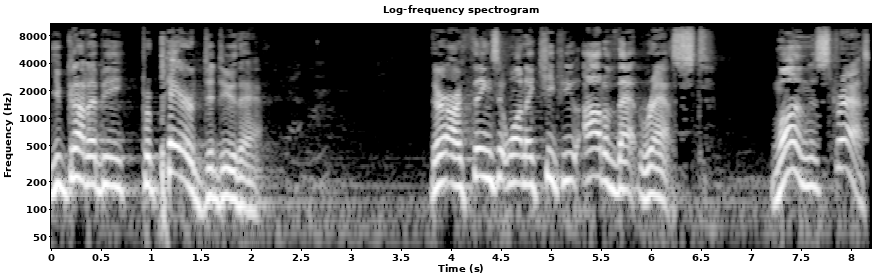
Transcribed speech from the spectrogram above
You've got to be prepared to do that. There are things that want to keep you out of that rest. One is stress.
